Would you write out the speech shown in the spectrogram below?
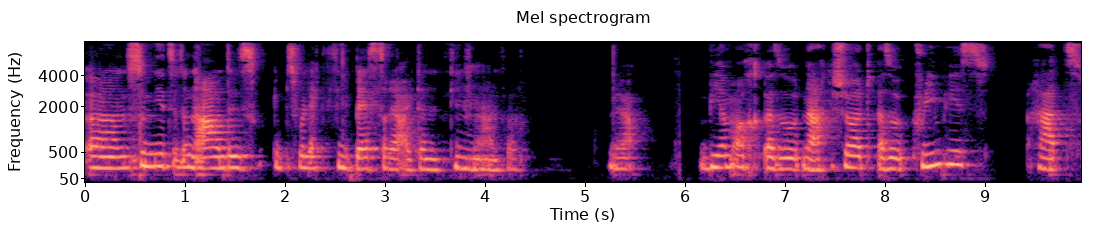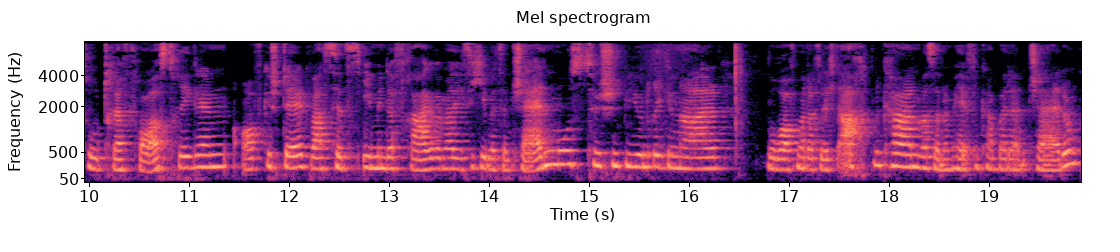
äh, summiert sich dann auch und es gibt vielleicht viel bessere Alternativen mhm. einfach. Ja. Wir haben auch also nachgeschaut, also Greenpeace hat so drei Faustregeln aufgestellt, was jetzt eben in der Frage, wenn man sich eben jetzt entscheiden muss zwischen Bio und Regional, worauf man da vielleicht achten kann, was einem helfen kann bei der Entscheidung.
